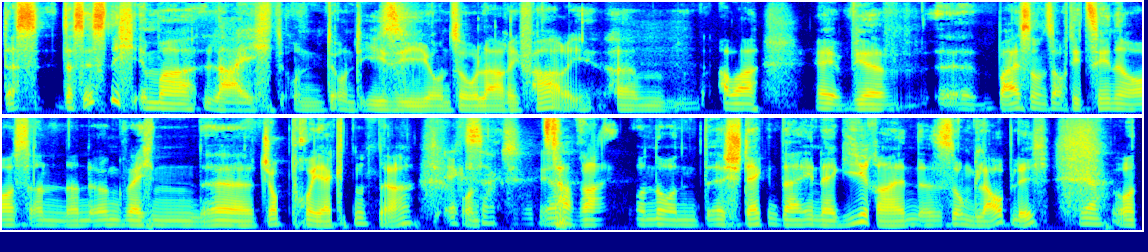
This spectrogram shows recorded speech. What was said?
das, das ist nicht immer leicht und, und easy und so Larifari. Ähm, aber hey, wir äh, beißen uns auch die Zähne raus an, an irgendwelchen äh, Jobprojekten, ja. Exakt. Und, ja. und, und äh, stecken da Energie rein. Das ist unglaublich. Ja. Und,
